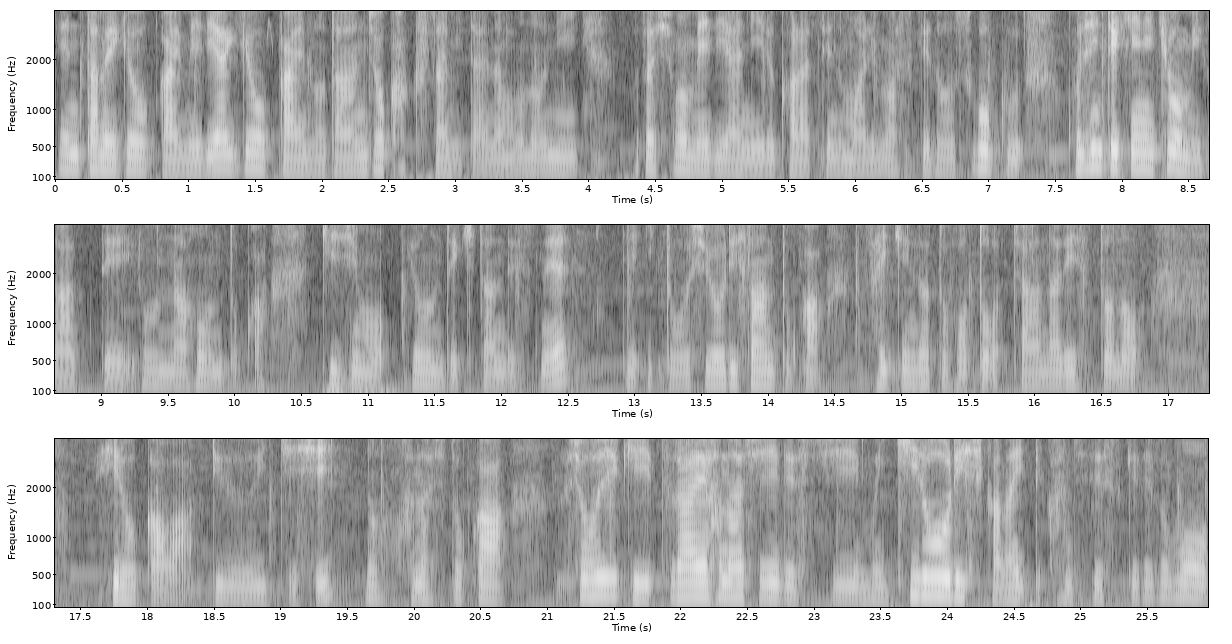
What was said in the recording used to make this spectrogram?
エンタメ業界メディア業界の男女格差みたいなものに私もメディアにいるからっていうのもありますけどすごく個人的に興味があっていろんな本とか記事も読んできたんですね。で伊藤詩織さんとか最近だとフォトジャーナリストの広川隆一氏の話とか正直辛い話ですしもう憤りしかないって感じですけれども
